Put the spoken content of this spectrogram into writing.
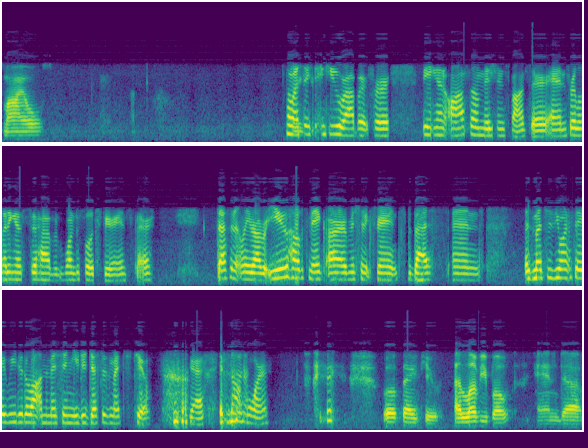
smiles. I want to say thank you, Robert, for being an awesome mission sponsor and for letting us to have a wonderful experience there. Definitely, Robert. You helped make our mission experience the best, and as much as you want to say we did a lot on the mission, you did just as much too. Yes, if not more. well, thank you. I love you both, and uh,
